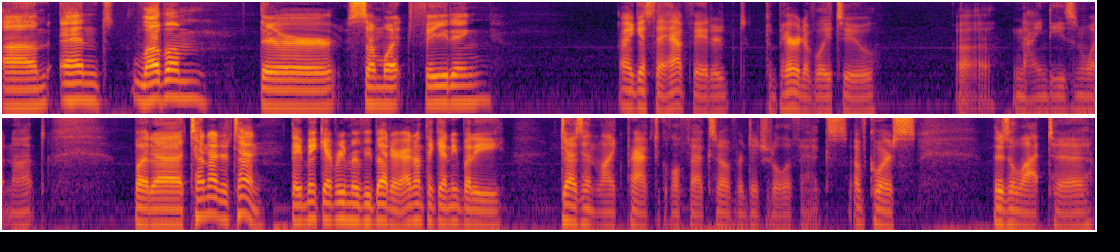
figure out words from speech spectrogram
Um, and love them. They're somewhat fading. I guess they have faded comparatively to uh, 90s and whatnot. But uh, 10 out of 10. They make every movie better. I don't think anybody doesn't like practical effects over digital effects. Of course, there's a lot to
